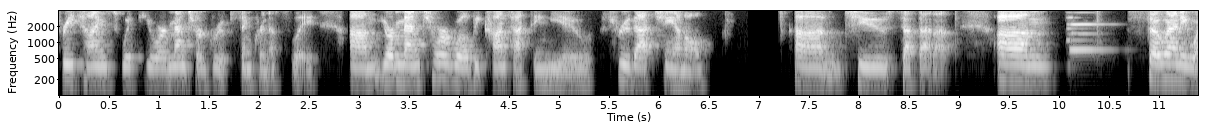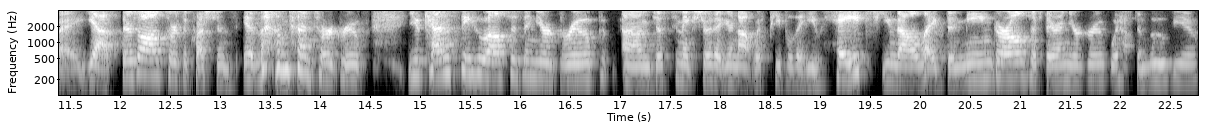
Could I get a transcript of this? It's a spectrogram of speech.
three times with your mentor group synchronously. Um, your mentor will be contacting you through that channel um, to set that up. So anyway, yes, there's all sorts of questions in the mentor group. You can see who else is in your group um, just to make sure that you're not with people that you hate, you know, like the mean girls, if they're in your group, we have to move you.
